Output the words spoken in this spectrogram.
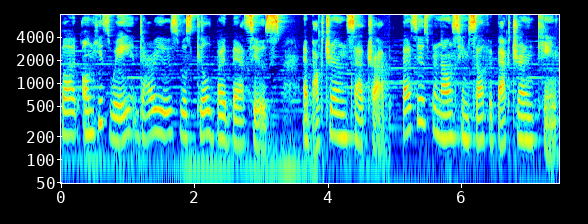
But on his way, Darius was killed by Bessus, a Bactrian satrap. Bessus pronounced himself a Bactrian king.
